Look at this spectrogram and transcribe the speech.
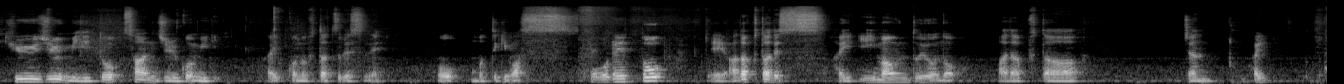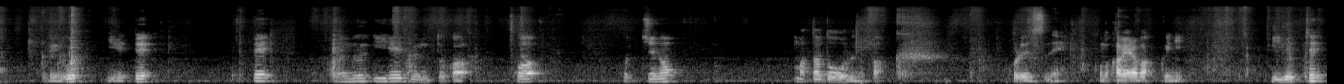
90mm と 35mm。はい、この2つですね。を持ってきます。これと、えーアダプターです。はい、E マウント用のアダプター。じゃん。はい。これを入れて、で、M11 とかは、こっちのマタドールのバッグ。これですね。このカメラバッグに入れて、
